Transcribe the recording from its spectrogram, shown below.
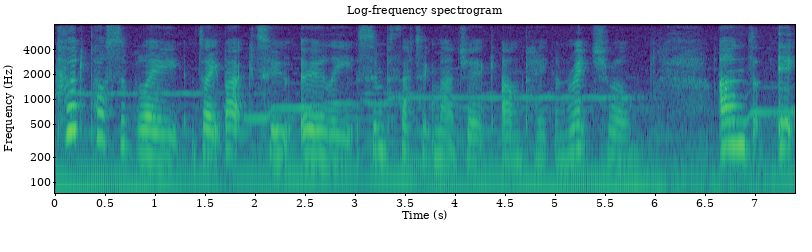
could possibly date back to early sympathetic magic and pagan ritual. and it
